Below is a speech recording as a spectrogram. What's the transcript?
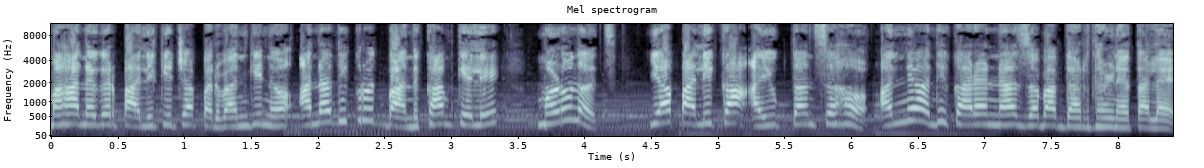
महानगरपालिकेच्या परवानगीनं अनधिकृत बांधकाम केले म्हणूनच या पालिका आयुक्तांसह अन्य अधिकाऱ्यांना जबाबदार धरण्यात आलंय.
